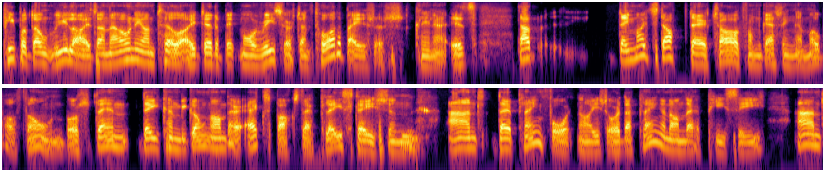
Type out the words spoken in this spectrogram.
people don't realize, and only until I did a bit more research and thought about it, Cliona, is that they might stop their child from getting a mobile phone, but then they can be going on their Xbox, their PlayStation, and they're playing Fortnite or they're playing it on their PC, and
